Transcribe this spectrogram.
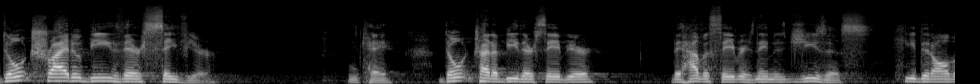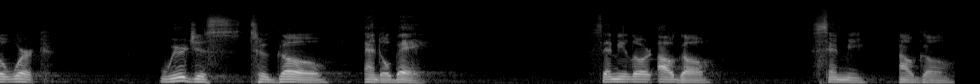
Don't try to be their savior. Okay? Don't try to be their savior. They have a savior. His name is Jesus. He did all the work. We're just to go and obey. Send me, Lord, I'll go. Send me, I'll go.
